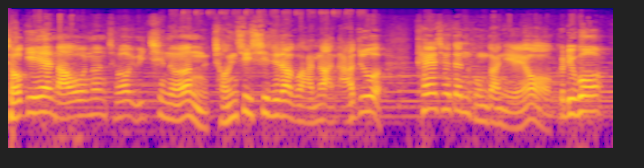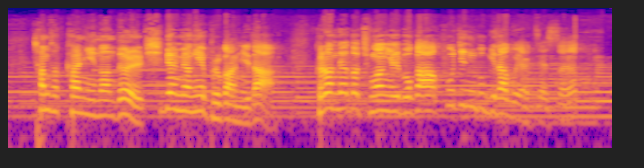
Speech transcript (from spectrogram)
저기에 나오는 저 위치는 전시실이라고 하는 아주 폐쇄된 공간이에요. 그리고 참석한 인원들 10여 명에 불과합니다. 그런데도 중앙일보가 후진국이라고 얘기했어요.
